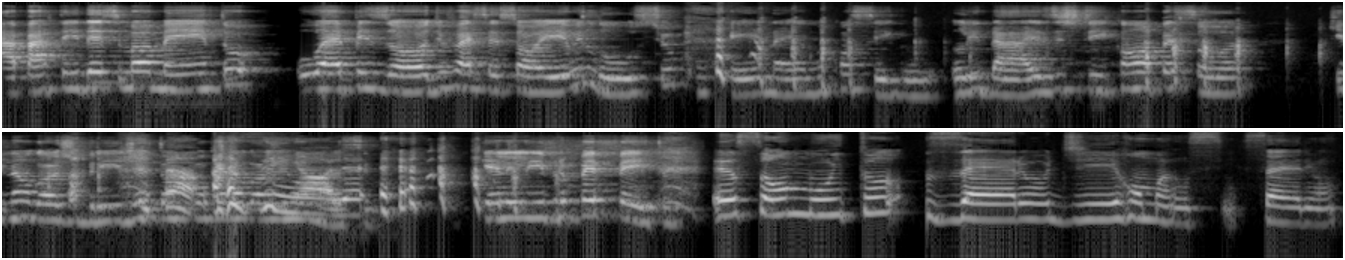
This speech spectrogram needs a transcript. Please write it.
a partir desse momento, o episódio vai ser só eu e Lúcio, porque né, eu não consigo lidar, existir com uma pessoa que não gosta de Bridgerton, não, porque não gosta de assim, romance. Olha... Aquele livro perfeito. Eu sou muito zero de romance, sério.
